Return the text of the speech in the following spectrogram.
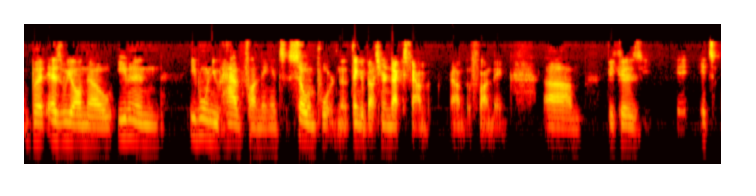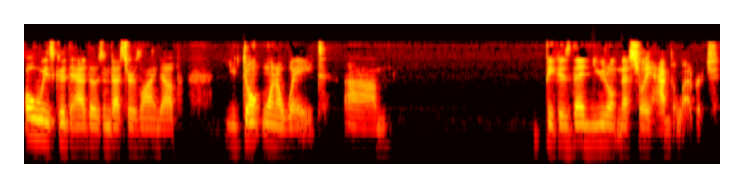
But as we all know, even in even when you have funding, it's so important to think about your next round of funding um, because it's always good to have those investors lined up. You don't want to wait um, because then you don't necessarily have the leverage.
